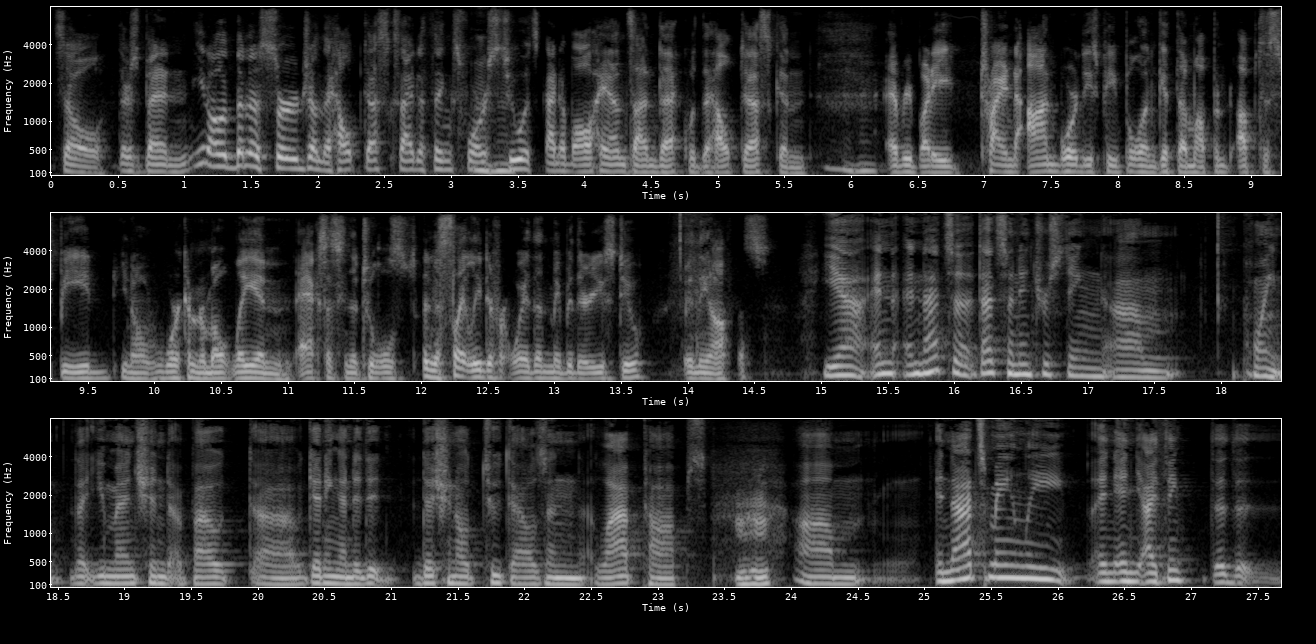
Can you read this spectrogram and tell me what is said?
So there's been, you know, been a surge on the help desk side of things for mm-hmm. us too. It's kind of all hands on deck with the help desk and mm-hmm. everybody trying to onboard these people and get them up and up to speed, you know, working remotely and accessing the tools in a slightly different way than maybe they're used to in the office. Yeah, and and that's a that's an interesting um, point that you mentioned about uh, getting an additional 2,000 laptops. Mm-hmm. Um, and that's mainly, and, and I think the, the,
